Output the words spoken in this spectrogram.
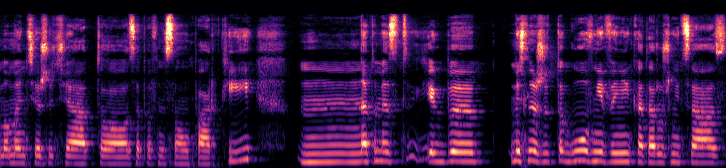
momencie życia to zapewne są parki. Mm, natomiast jakby myślę, że to głównie wynika ta różnica z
